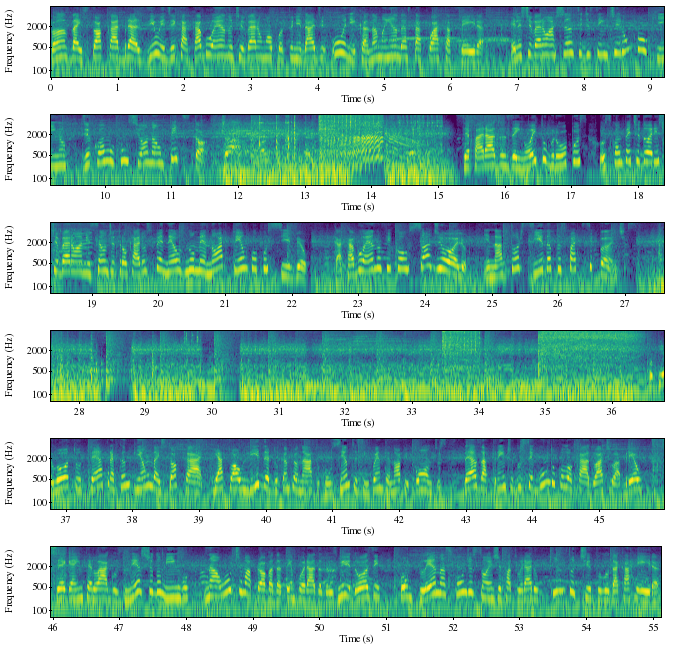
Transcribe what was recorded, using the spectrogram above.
Fãs da Stock Car Brasil e de Cacá Bueno tiveram uma oportunidade única na manhã desta quarta-feira. Eles tiveram a chance de sentir um pouquinho de como funciona um pit stop. Separados em oito grupos, os competidores tiveram a missão de trocar os pneus no menor tempo possível. Cacá Bueno ficou só de olho e na torcida para os participantes. Piloto tetracampeão da Stock Car e atual líder do campeonato com 159 pontos, 10 à frente do segundo colocado Attila Abreu, chega a Interlagos neste domingo, na última prova da temporada 2012, com plenas condições de faturar o quinto título da carreira.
